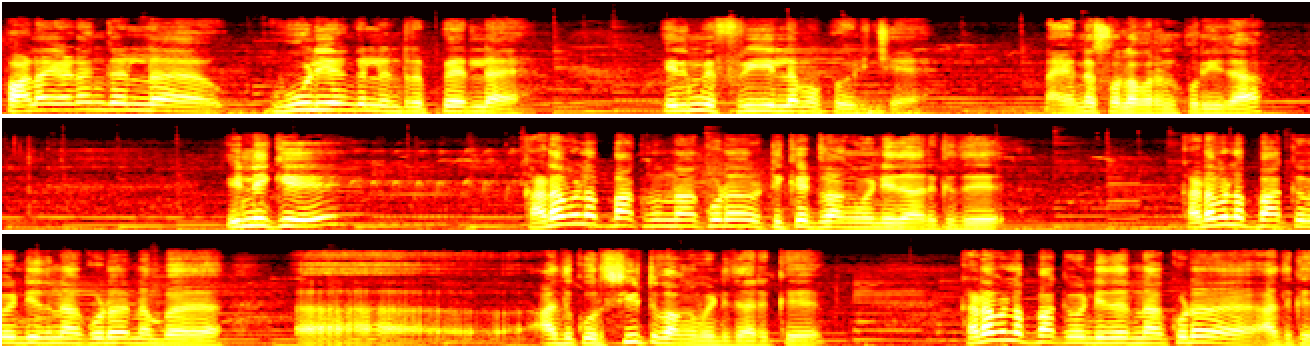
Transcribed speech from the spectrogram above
பல இடங்களில் ஊழியங்கள் என்ற பேரில் எதுவுமே ஃப்ரீ இல்லாமல் போயிடுச்சே. நான் என்ன சொல்ல வரேன்னு புரியுதா? இன்றைக்கி கடவுளை பார்க்கணுன்னா கூட ஒரு டிக்கெட் வாங்க வேண்டியதாக இருக்குது. கடவுளை பார்க்க வேண்டியதுனா கூட நம்ம அதுக்கு ஒரு சீட்டு வாங்க வேண்டியதாக இருக்குது கடவுளை பார்க்க வேண்டியதுனா கூட அதுக்கு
